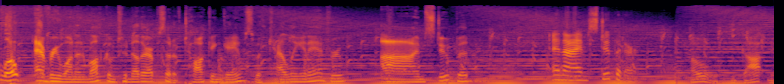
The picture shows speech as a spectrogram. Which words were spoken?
Hello, everyone, and welcome to another episode of Talking Games with Kellie and Andrew. I'm stupid. And I'm stupider. Oh, you got me.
